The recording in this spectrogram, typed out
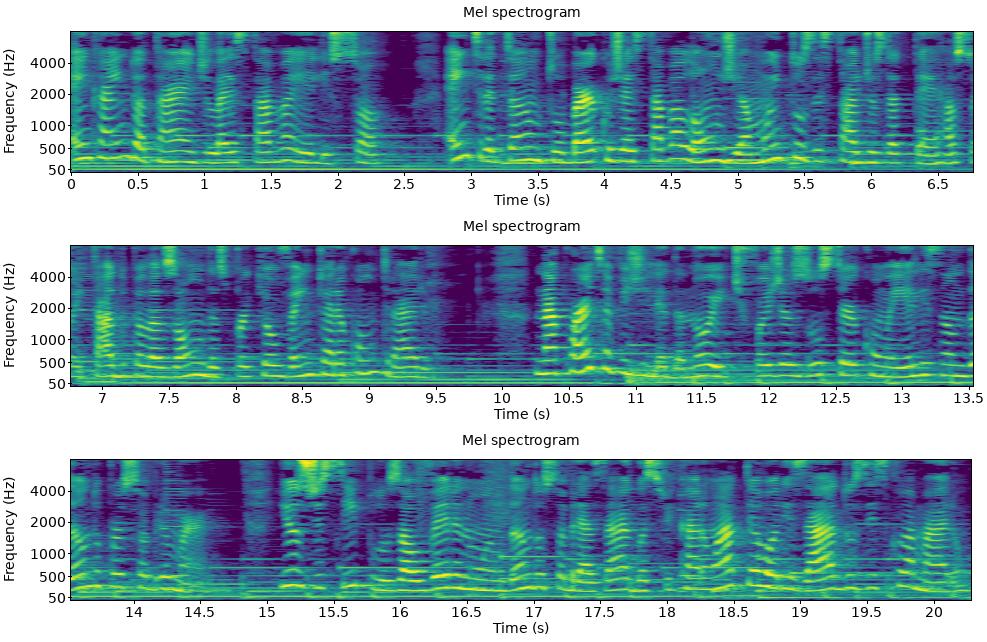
Em caindo a tarde, lá estava ele só Entretanto, o barco já estava longe, a muitos estádios da terra, açoitado pelas ondas, porque o vento era contrário. Na quarta vigília da noite, foi Jesus ter com eles andando por sobre o mar. E os discípulos, ao verem-no andando sobre as águas, ficaram aterrorizados e exclamaram:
